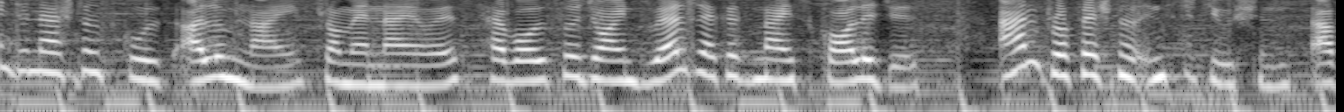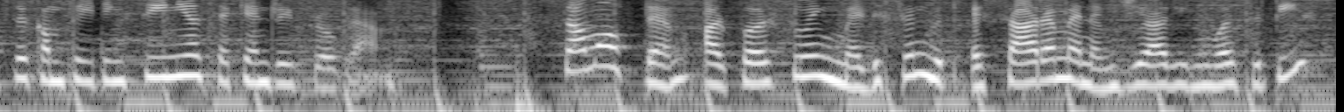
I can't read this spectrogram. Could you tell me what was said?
International School's alumni from NIOS have also joined well recognized colleges and professional institutions after completing senior secondary programs. Some of them are pursuing medicine with SRM and MGR universities,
